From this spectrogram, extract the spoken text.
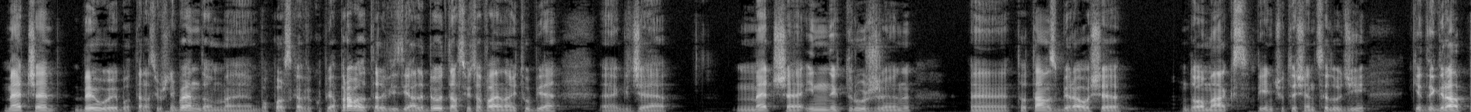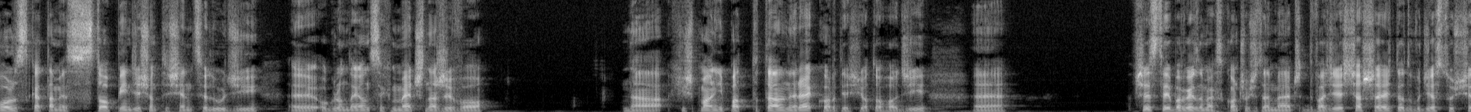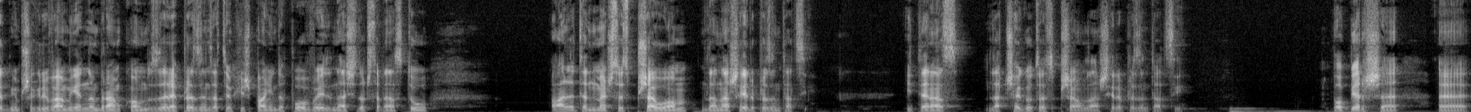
mecze były, bo teraz już nie będą, bo Polska wykupiła prawa do telewizji, ale były transmitowane na YouTubie, gdzie mecze innych drużyn to tam zbierało się do maks 5000 ludzi. Kiedy gra Polska, tam jest 150 tysięcy ludzi e, oglądających mecz na żywo. Na Hiszpanii padł totalny rekord, jeśli o to chodzi. E, wszyscy chyba wiedzą, jak skończył się ten mecz. 26 do 27. Przegrywamy jedną bramką z reprezentacją Hiszpanii do połowy 11 do 14. Ale ten mecz to jest przełom dla naszej reprezentacji. I teraz Dlaczego to jest przełom dla naszej reprezentacji? Po pierwsze, e,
